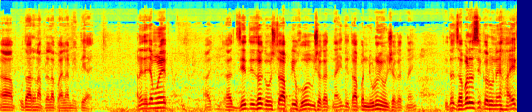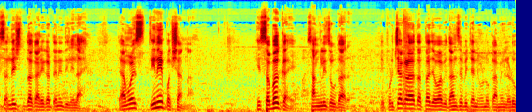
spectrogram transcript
उदाहरण आपल्याला पाहायला मिळते आहे. आणि त्याच्यामुळे जे तिथं गोष्ट आपली होऊ शकत नाही तिथं आपण निवडून येऊ शकत नाही तिथं जबरदस्ती करू नये हा एक संदेशसुद्धा कार्यकर्त्यांनी दिलेला आहे. त्यामुळे तिन्ही पक्षांना हे सबक आहे सांगलीचं उदाहरण. की पुढच्या काळात आता जेव्हा विधानसभेच्या निवडणुका आम्ही लढू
